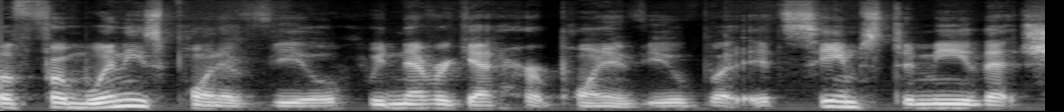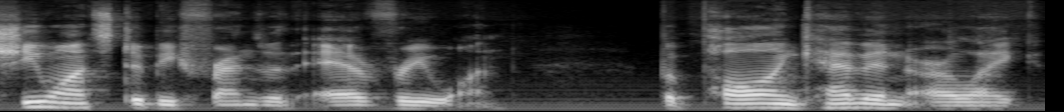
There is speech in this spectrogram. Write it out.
But from Winnie's point of view, we never get her point of view, but it seems to me that she wants to be friends with everyone. But Paul and Kevin are like,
